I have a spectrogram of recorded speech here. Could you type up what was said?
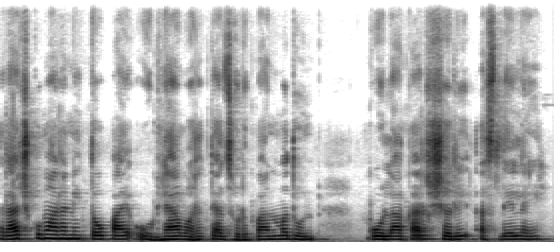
राजकुमाराने तो पाय ओढल्यावर त्या झुडपांमधून गोलाकार शरीर असलेले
